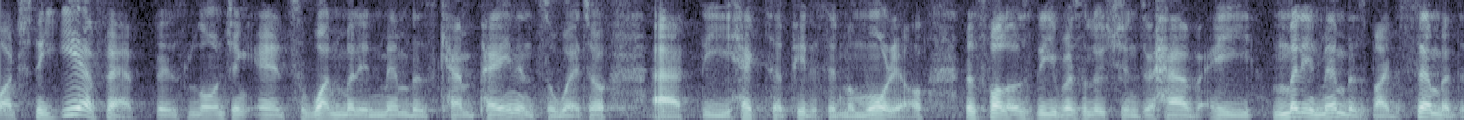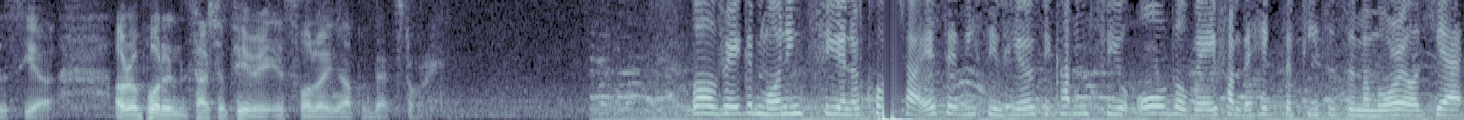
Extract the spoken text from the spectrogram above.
Watch the EFF is launching its 1 million members campaign in Soweto at the Hector Pieterson Memorial. This follows the resolution to have a million members by December this year. Our reporter Natasha Phiri is following up on that story. Well, very good morning to you, and of course, to our SABC viewers. We're coming to you all the way from the Hector Pieterson Memorial here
